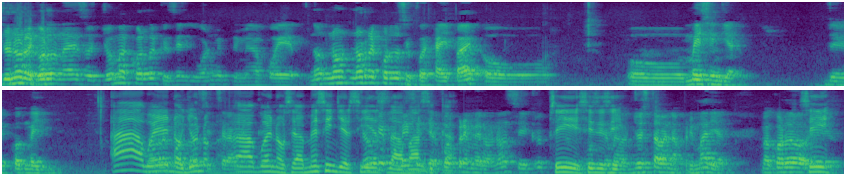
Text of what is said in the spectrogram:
Yo no recuerdo nada de eso. Yo me acuerdo que igual mi primera fue. No, no, no recuerdo si fue hi-fi o. o Messenger de Hotmail. Ah, bueno, yo no. Ah, bueno, o sea, Messenger sí es la Messenger fue primero, ¿no? Sí, creo que sí, sí, sí, sí. Yo estaba en la primaria. Me acuerdo, sí. Eh,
